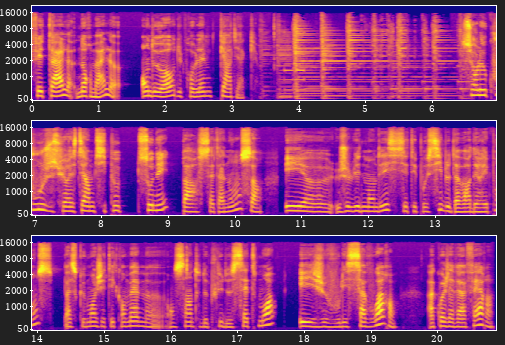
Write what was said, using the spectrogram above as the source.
fétales normales en dehors du problème cardiaque. Sur le coup, je suis restée un petit peu sonnée par cette annonce et euh, je lui ai demandé si c'était possible d'avoir des réponses parce que moi j'étais quand même euh, enceinte de plus de 7 mois et je voulais savoir à quoi j'avais affaire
